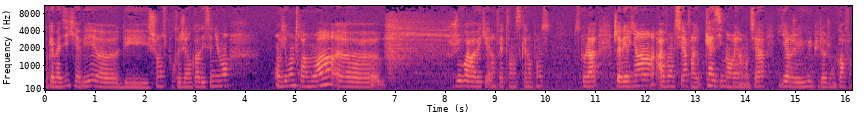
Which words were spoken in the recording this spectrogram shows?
Donc elle m'a dit qu'il y avait euh, des chances pour que j'ai encore des saignements environ 3 mois. je vais voir avec elle en fait hein, ce qu'elle en pense que là j'avais rien avant-hier, enfin quasiment rien avant-hier. Hier j'ai eu et puis là j'ai encore, enfin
